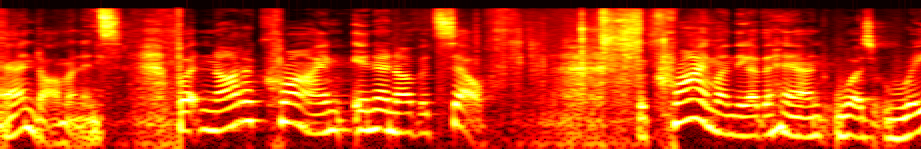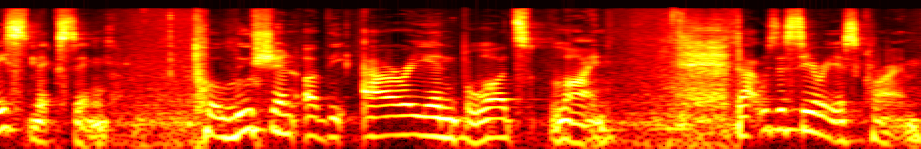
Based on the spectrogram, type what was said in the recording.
and dominance, but not a crime in and of itself. The crime, on the other hand, was race mixing, pollution of the Aryan bloodline. That was a serious crime.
